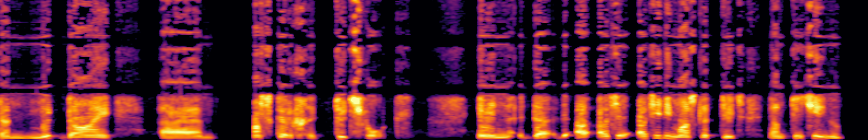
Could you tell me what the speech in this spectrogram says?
dan moet daai ehm uh, masker getoets word. En da, da, as jy as jy die masker toets, dan toets jy hoe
